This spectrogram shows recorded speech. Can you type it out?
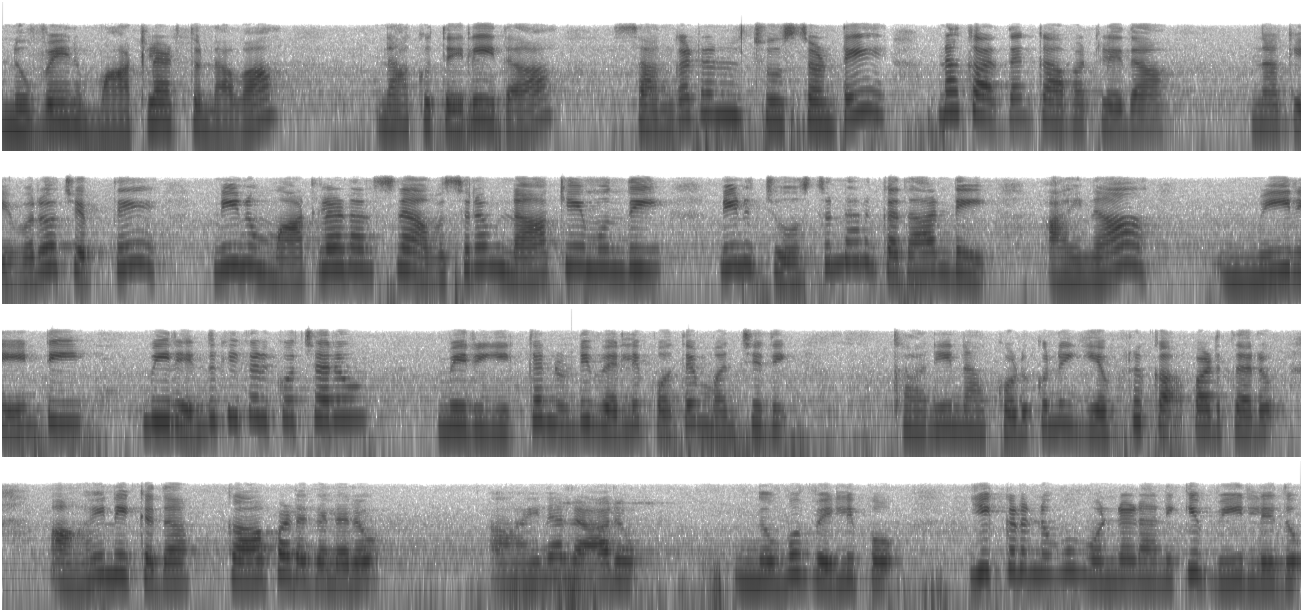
నువ్వే మాట్లాడుతున్నావా? నాకు తెలీదా? సంఘటనలు చూస్తుంటే నాకు అర్థం కావట్లేదా? నాకెవరో చెప్తే నేను మాట్లాడాల్సిన అవసరం నాకేముంది? నేను చూస్తున్నాను కదా అండి. అయినా మీరేంటి? మీరెందుకు ఇక్కడికి వచ్చారు మీరు ఇక్కడ నుండి వెళ్ళిపోతే మంచిది. కానీ నా కొడుకుని ఎవరు కాపాడతారు? ఆయనే కదా కాపాడగలరు. ఆయన రారు. నువ్వు వెళ్ళిపో. ఇక్కడ నువ్వు ఉండడానికి వీల్లేదు.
